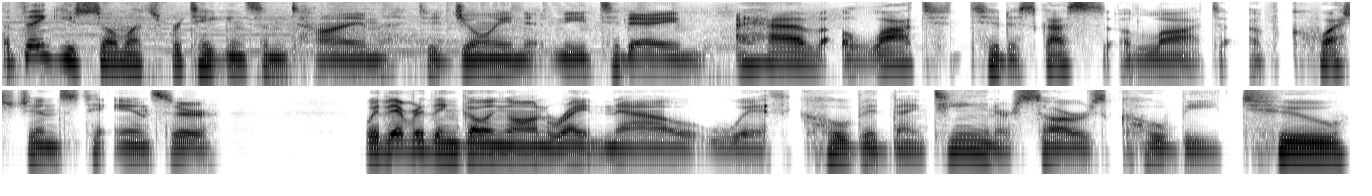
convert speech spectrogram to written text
Thank you so much for taking some time to join me today. I have a lot to discuss, a lot of questions to answer with everything going on right now with COVID 19 or SARS CoV 2,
